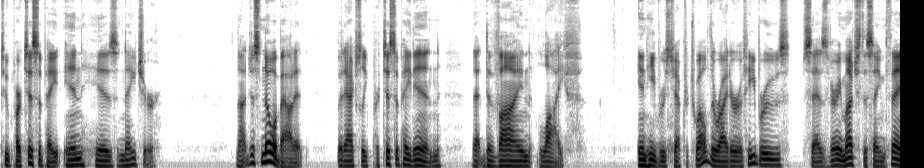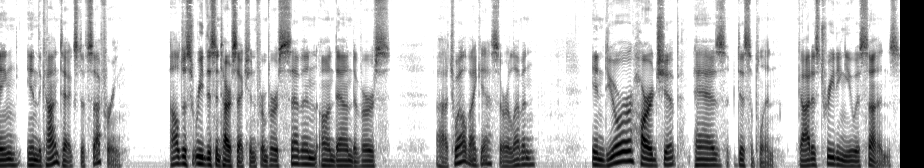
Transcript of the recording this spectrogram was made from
to participate in His nature. Not just know about it, but actually participate in that divine life. In Hebrews chapter 12, the writer of Hebrews says very much the same thing in the context of suffering. I'll just read this entire section from verse 7 on down to verse uh, 12, I guess, or 11. Endure hardship as discipline. God is treating you as sons.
